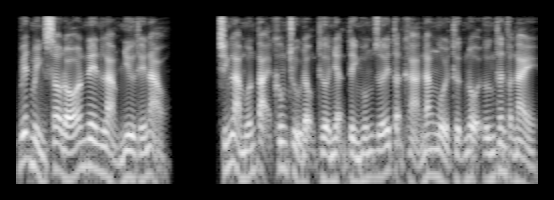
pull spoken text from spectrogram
biết mình sau đó nên làm như thế nào. Chính là muốn tại không chủ động thừa nhận tình huống dưới tận khả năng ngồi thực nội ứng thân phận này,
